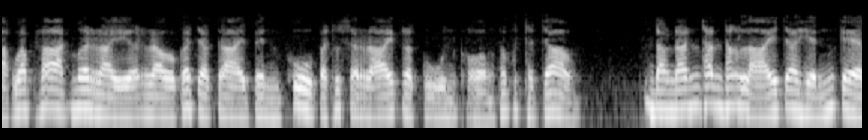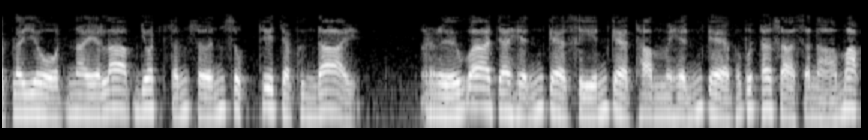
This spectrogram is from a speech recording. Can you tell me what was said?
ากว่าพลาดเมื่อไรเราก็จะกลายเป็นผู้ประทุษร้ายตระกูลของพระพุทธเจ้า ดังนั้นท่านทั้งหลายจะเห็นแก่ประโยชน์ในลาบยศสันเสริญสุขที่จะพึงได้ หรือว่าจะเห็นแก่ศีลแก่ธรรมเห็นแก่พระพุทธศาสนามาก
